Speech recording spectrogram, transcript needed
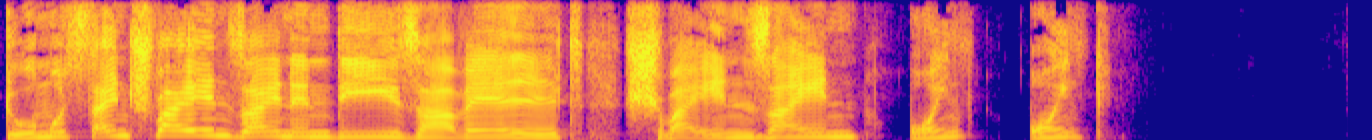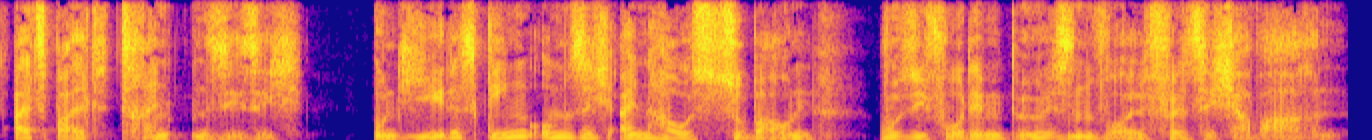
Du musst ein Schwein sein in dieser Welt, Schwein sein, oink, oink. Alsbald trennten sie sich, und jedes ging, um sich ein Haus zu bauen, wo sie vor dem bösen Wolfe sicher waren.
